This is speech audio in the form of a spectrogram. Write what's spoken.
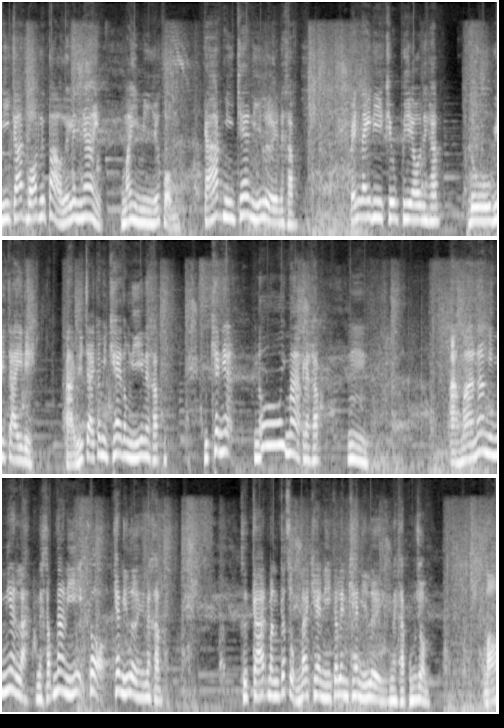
มีการ์ดบอสหรือเปล่าเลยเล่นง่าย ไม่มีครับผม การ์ดมีแค่นี้เลยนะครับ เป็น ID เพียวๆนะครับ ดูวิจัยดิอ่าวิจัยก็มีแค่ตรงนี้นะครับ มีแค่เนี้ยน้อยมากนะครับ อืมอ่ามาหน้ามินเนี่ยนล่ะนะครับ หน้านี้ก็แค่นี้เลยนะครับ คือการ์ดมันก็สุ่มได้แค่นี้ก็เล่นแค่นี้เลยนะครับคุณผู้ชมเนาะ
